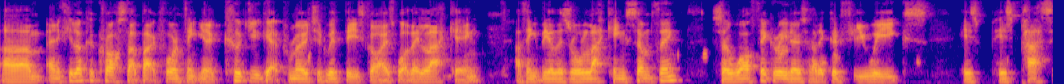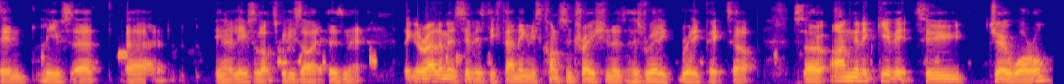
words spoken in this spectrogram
Um, and if you look across that back four and think, you know, could you get promoted with these guys? What are they lacking? I think the others are all lacking something. So while Figueiredo's had a good few weeks, his his passing leaves a uh, you know leaves a lot to be desired, doesn't it? I think there are elements of his defending and his concentration has, has really really picked up. So I'm going to give it to Joe Worrall.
